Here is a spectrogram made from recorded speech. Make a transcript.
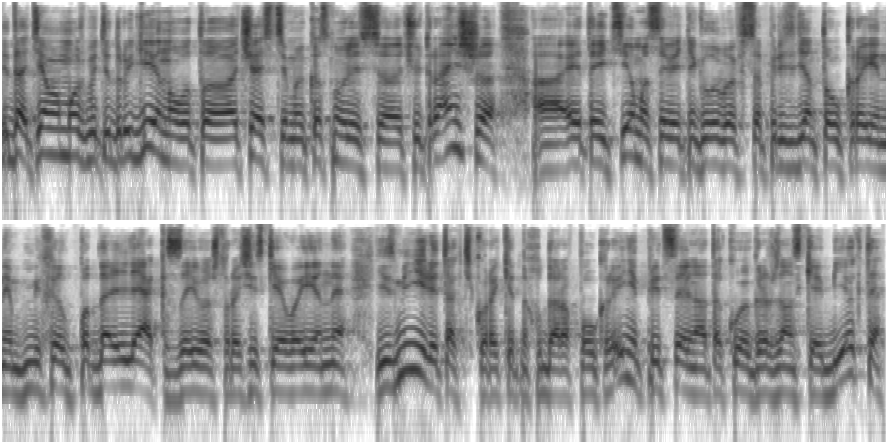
И да, темы, может быть, и другие, но вот э, отчасти мы коснулись э, чуть раньше э, этой темы. Советник главы офиса президента Украины Михаил Подоляк заявил, что российские военные изменили тактику ракетных ударов по Украине, прицельно атакуя гражданские объекты.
